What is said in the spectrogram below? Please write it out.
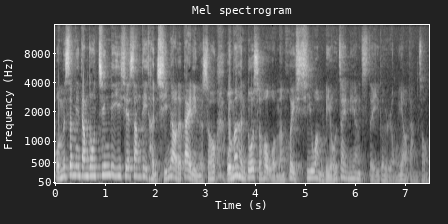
我们生命当中经历一些上帝很奇妙的带领的时候，我们很多时候我们会希望留在那样子的一个荣耀当中，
